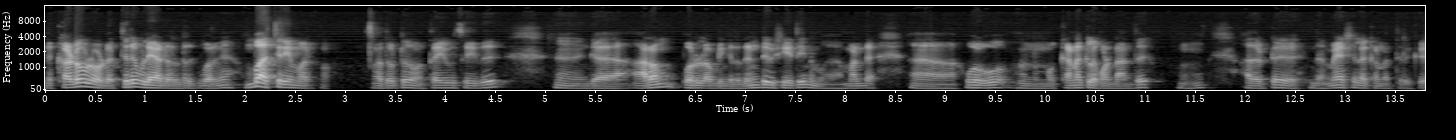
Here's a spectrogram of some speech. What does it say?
இந்த கடவுளோட திருவிளையாடல் இருக்குது பாருங்கள் ரொம்ப ஆச்சரியமாக இருக்கும். அதோட்டு தயவு செய்து இங்கே அறம் பொருள் அப்படிங்கிற ரெண்டு விஷயத்தையும் நம்ம மண்டை நம்ம கணக்கில் கொண்டாந்து அதை விட்டு இந்த மேஷ லக்கணத்திற்கு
